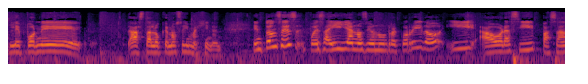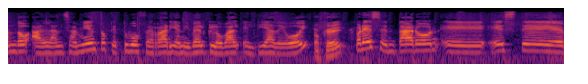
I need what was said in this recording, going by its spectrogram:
le pone hasta lo que no se imaginan. Entonces, pues ahí ya nos dieron un recorrido y ahora sí, pasando al lanzamiento que tuvo Ferrari a nivel global el día de hoy Ok. presentaron eh, este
